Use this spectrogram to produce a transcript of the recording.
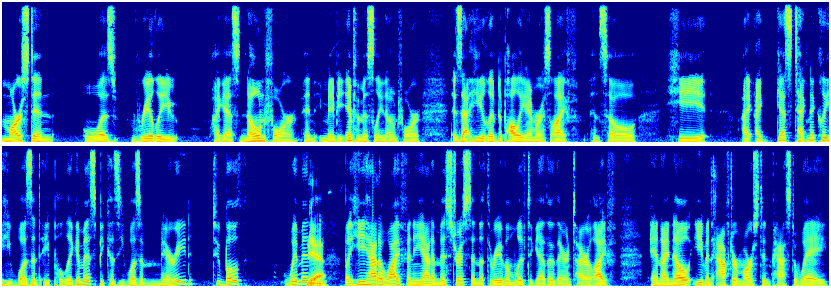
Marston was really, I guess, known for, and maybe infamously known for, is that he lived a polyamorous life, and so he, I, I guess technically he wasn't a polygamist because he wasn't married to both women. Yeah. But he had a wife and he had a mistress, and the three of them lived together their entire life. And I know even after Marston passed away,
